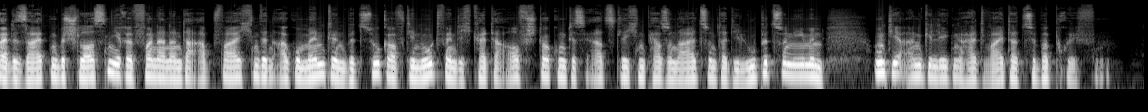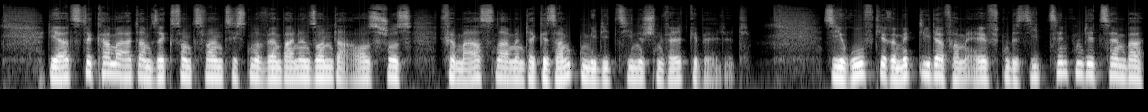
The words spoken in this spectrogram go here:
Beide Seiten beschlossen, ihre voneinander abweichenden Argumente in Bezug auf die Notwendigkeit der Aufstockung des ärztlichen Personals unter die Lupe zu nehmen und die Angelegenheit weiter zu überprüfen. Die Ärztekammer hat am 26. November einen Sonderausschuss für Maßnahmen der gesamten medizinischen Welt gebildet. Sie ruft ihre Mitglieder vom 11. bis 17. Dezember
